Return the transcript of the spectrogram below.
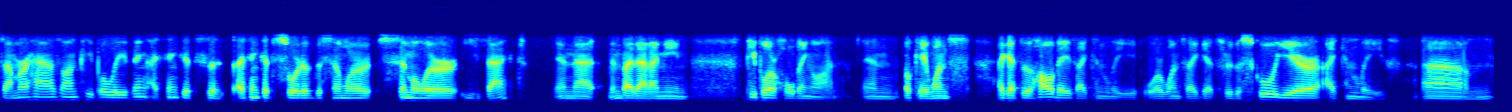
summer has on people leaving, I think it's the, I think it's sort of the similar similar effect in that, and by that I mean people are holding on. And okay, once I get through the holidays, I can leave, or once I get through the school year, I can leave. Um,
